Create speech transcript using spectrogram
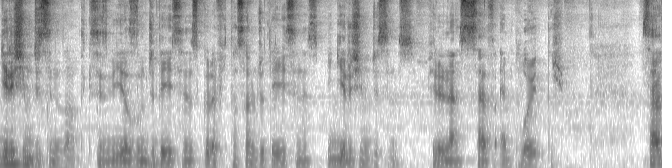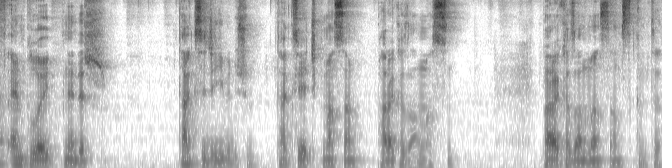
girişimcisiniz artık. Siz bir yazılımcı değilsiniz, grafik tasarımcı değilsiniz. Bir girişimcisiniz. Freelance self-employed'dir. Self-employed nedir? Taksici gibi düşün. Taksiye çıkmazsan para kazanmazsın. Para kazanmazsan sıkıntı.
